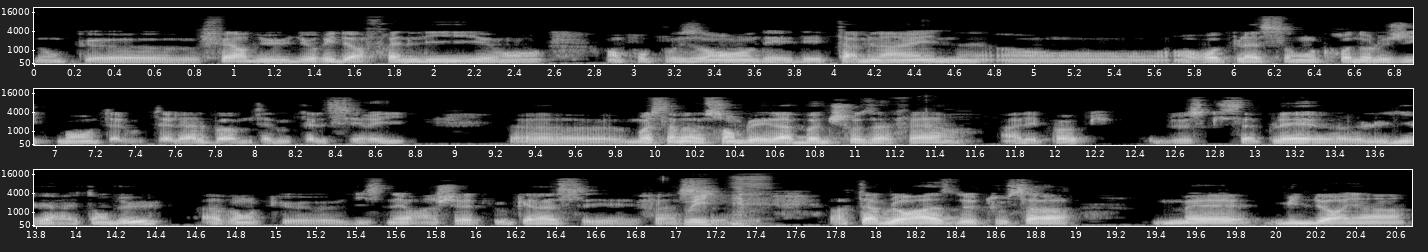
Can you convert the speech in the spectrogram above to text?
Donc euh, faire du, du, reader friendly en, en proposant des, des timelines, en, en, replaçant chronologiquement tel ou tel album, telle ou telle série. Euh, moi, ça m'a semblé la bonne chose à faire à l'époque de ce qui s'appelait euh, l'univers étendu, avant que Disney rachète Lucas et fasse oui. Euh, table rase de tout ça. Mais mine de rien,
